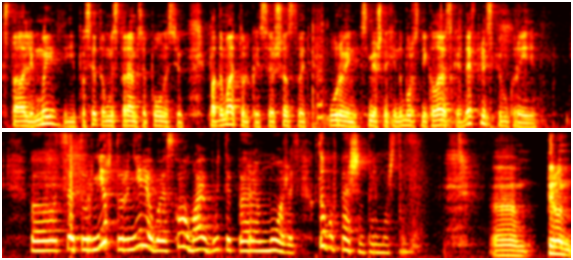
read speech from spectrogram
стали мы, и после этого мы стараемся полностью поднимать только и совершенствовать уровень смешанных единоборств Николаевской, да и в принципе в Украине. Е, Це турнір. В турнірі обов'язково має бути переможець. Хто був першим переможцем? Э, Первым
